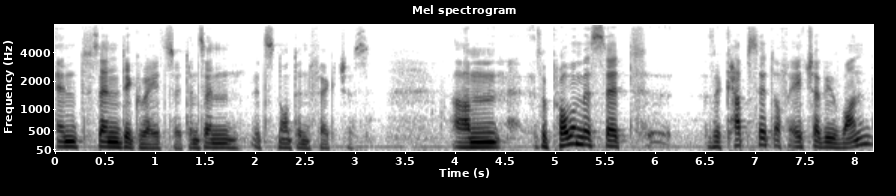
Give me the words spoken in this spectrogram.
and then degrades it, and then it's not infectious. Um, the problem is that the capsid of HIV-1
